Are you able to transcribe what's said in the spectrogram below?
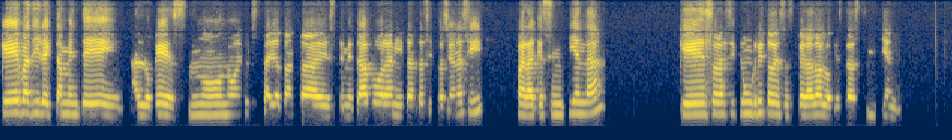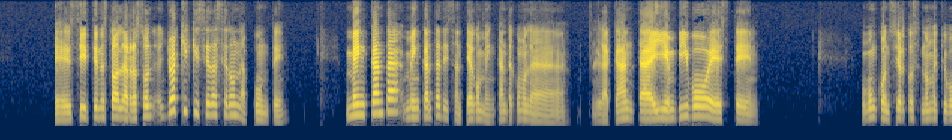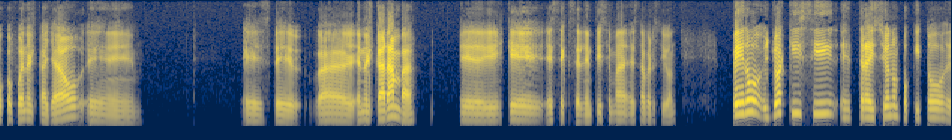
que va directamente a lo que es. No, no es necesario tanta este, metáfora ni tanta situación así para que se entienda que es ahora sí que un grito desesperado a lo que estás sintiendo. Eh, sí, tienes toda la razón. Yo aquí quisiera hacer un apunte. Me encanta, me encanta de Santiago, me encanta cómo la, la canta y en vivo, este, hubo un concierto, si no me equivoco, fue en el Callao, eh, este, ah, en el Caramba, eh, que es excelentísima esa versión. Pero yo aquí sí eh, traiciono un poquito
